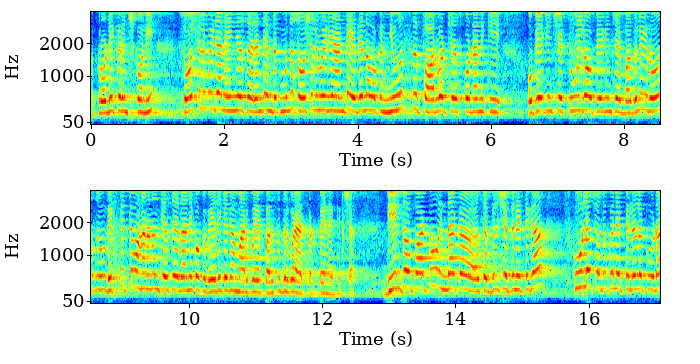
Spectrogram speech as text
క్రోడీకరించుకొని సోషల్ మీడియాని ఏం చేశారంటే ఇంతకుముందు సోషల్ మీడియా అంటే ఏదైనా ఒక న్యూస్ ఫార్వర్డ్ చేసుకోవడానికి ఉపయోగించే టూల్గా ఉపయోగించే బదులు ఈరోజు వ్యక్తిత్వ హననం చేసేదానికి ఒక వేదికగా మారిపోయే పరిస్థితులు కూడా ఏర్పడిపోయినాయి అధ్యక్ష. దీంతో పాటు ఇందాక సభ్యులు చెప్పినట్టుగా స్కూల్లో చదువుకునే పిల్లలు కూడా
